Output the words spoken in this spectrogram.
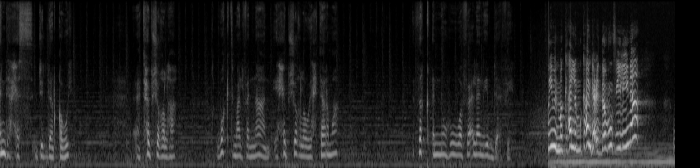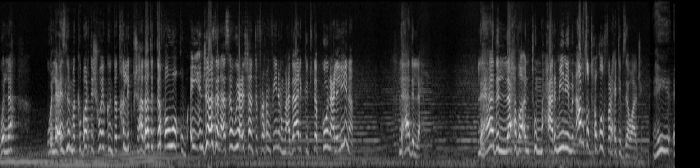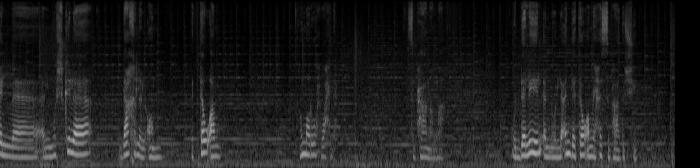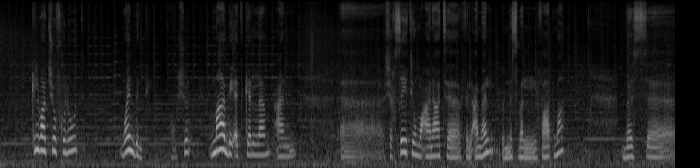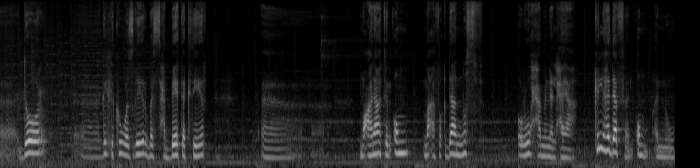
عندها حس جدا قوي. تحب شغلها. وقت ما الفنان يحب شغله ويحترمه ثق إنه هو فعلا يبدع فيه. مين من مكان لمكان قاعد تدورون فيه لينا؟ ولا ولا عز لما كبرت شوي كنت أدخلك بشهادات التفوق وبأي إنجاز أنا أسويه علشان تفرحون فينا ومع ذلك كنتوا تبكون على لينا. لهذه اللحظة. لهذه اللحظة أنتم محارميني من أبسط حقوق فرحتي بزواجي. هي المشكلة داخل الأم. التوأم. هم روح واحدة. سبحان الله. والدليل إنه اللي عنده توأم يحس بهذا الشيء. كل ما تشوف خلود وين بنتي؟ أو شو ما أبي أتكلم عن آه، شخصيتي ومعاناته في العمل بالنسبة لفاطمة. بس آه، دور آه، قلت لك هو صغير بس حبيته كثير. معاناة الأم مع فقدان نصف روحها من الحياة. كل هدفها الأم إنه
